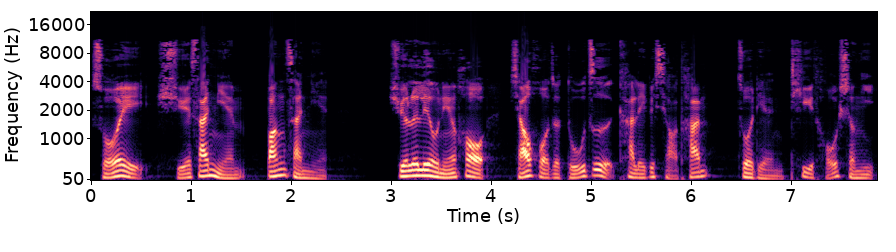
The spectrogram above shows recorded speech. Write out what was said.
所谓学三年，帮三年。学了六年后，小伙子独自开了一个小摊，做点剃头生意，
